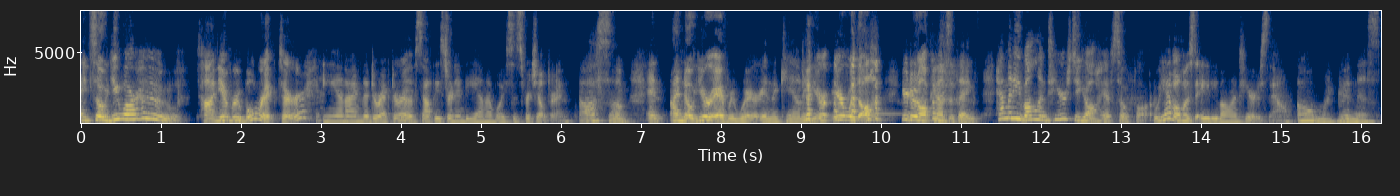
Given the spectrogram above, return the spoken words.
And so you are who? Tonya Rubel Richter, and I'm the director of Southeastern Indiana Voices for Children. Awesome. And I know you're everywhere in the county. You're you're with all you're doing all kinds of things. How many volunteers do y'all have so far? We have almost 80 volunteers now. Oh my goodness.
